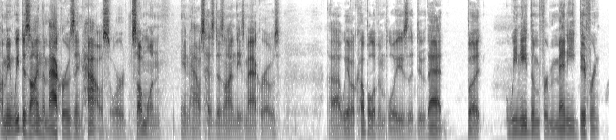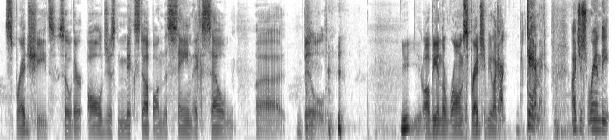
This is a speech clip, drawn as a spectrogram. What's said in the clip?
I mean we design the macros in house, or someone in house has designed these macros. Uh, we have a couple of employees that do that, but we need them for many different spreadsheets, so they're all just mixed up on the same Excel uh, build. You, you I'll be in the wrong spreadsheet, be like, "I- "Damn it! I just ran the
